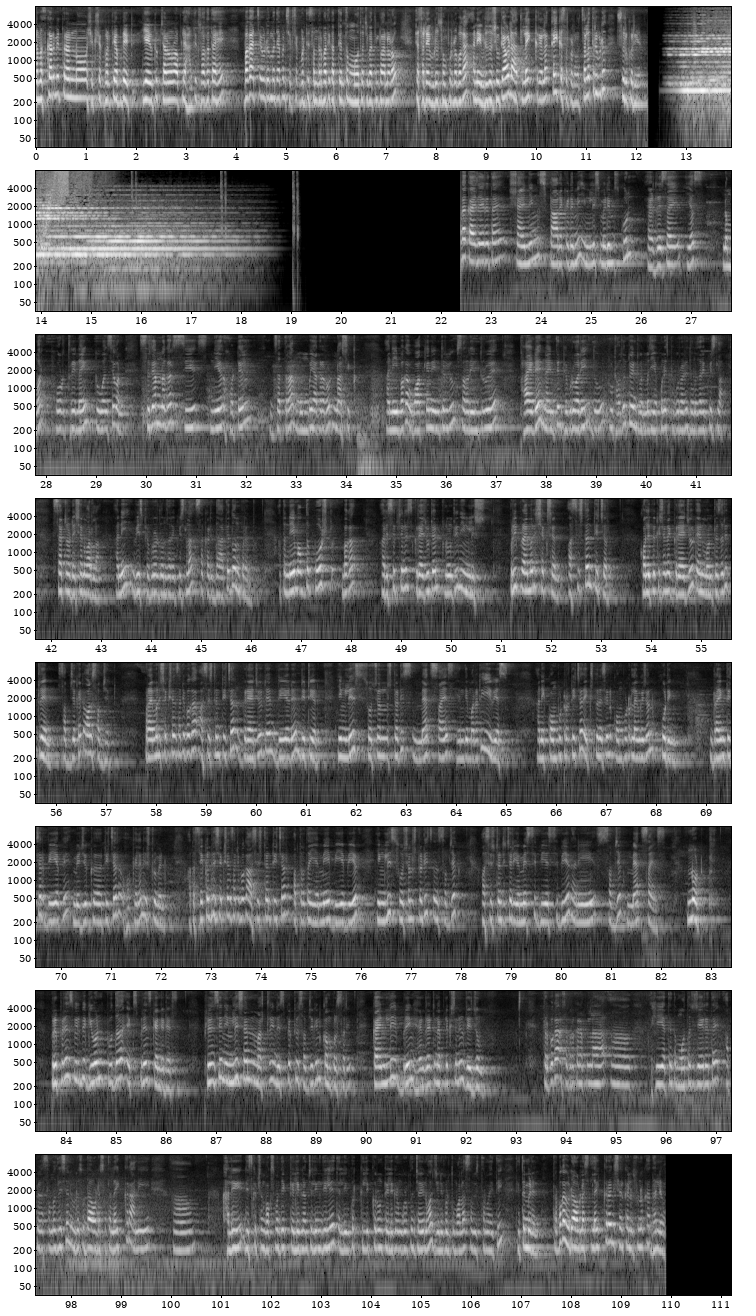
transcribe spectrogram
नमस्कार मित्रांनो शिक्षक भरती अपडेट. या यूट्यूब चॅनलवर आपले हार्दिक स्वागत आहे. बघा आजच्या व्हिडिओमध्ये आपण शिक्षक भरती संदर्भात एक अत्यंत महत्त्वाची बातमी पाहणार आहोत. त्यासाठी व्हिडिओ संपूर्ण बघा आणि व्हिडिओ जर शेवटी आवडला तर लाईक करायला काही कसर करू चला तर व्हिडिओ सुरू करूया. बघा काय जाहिरात आहे? Shining star academy English medium school address आहे yes number four three nine two one seven Shriramnagar C near hotel Jatra Mumbai Agra road Nashik. आणि बघा वॉक ॲन इंटरव्ह्यू सरळ इंटरव्ह्यू आहे. फ्रायडे नाईन्टीन फेब्रुवारी दो two thousand twenty one म्हणजे एकोणीस February दोन हजार एकवीसला सॅटर्डे शनिवारला आणि वीस फेब्रुवारी दोन हजार एकवीसला सकाळी दहा ते दोनपर्यंत आता नेम ऑफ द पोस्ट बघा. Receptionist graduate and fluent in English pre primary section assistant teacher qualification आहे graduate and Montessori train subject at all subject primary सेक्शनसाठी बघा assistant teacher graduate and D Ed and D T Ed English social studies maths science Hindi Marathi E V S आणि computer teacher experience in computer language and coding drawing teacher B F A music teacher हॉकेल and instrument आता secondary सेक्शनसाठी बघा assistant teacher पात्रता M A B A B Ed English social studies subject assistant teacher M S C B S C B Ed आणि subject maths science note preference will be given to the experience candidates fluency in English and mastery in respective subject in compulsory kindly bring handwriting application in resume तर बघा अशा प्रकारे आपल्याला ही अत्यंत महत्त्वाची जाहिरात आहे आपल्याला समजली असेल. व्हिडिओसुद्धा आवडला असेल तर लाईक करा आणि खाली डिस्क्रिप्शन बॉक्समध्ये एक टेलिग्रामची लिंक दिली आहे. त्या लिंकवर क्लिक करून टेलिग्राम ग्रुपमध्ये जॉईन व्हा जेणेकरून तुम्हाला सविस्तर माहिती तिथं मिळेल. तर बघा व्हिडिओ आवडला असेल लाईक करा आणि शेअर करायला विसरू नका. धन्यवाद.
